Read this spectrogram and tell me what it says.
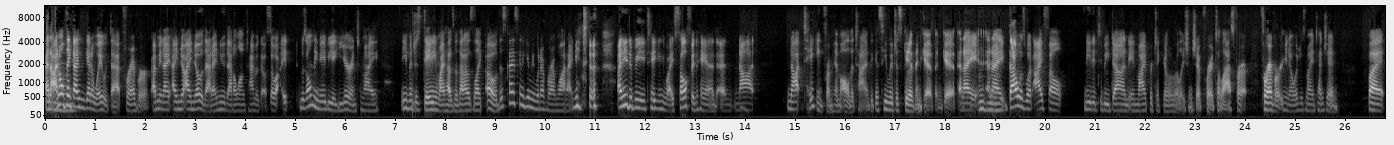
And I don't think mm. I can get away with that forever. I mean, I, I know I know that I knew that a long time ago. So it was only maybe a year into my even just dating my husband that I was like, oh, this guy's going to give me whatever I want. I need to I need to be taking myself in hand and not not taking from him all the time because he would just give and give and give. And I and I mm-hmm. that was what I felt needed to be done in my particular relationship for it to last for forever, you know, which is my intention. But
